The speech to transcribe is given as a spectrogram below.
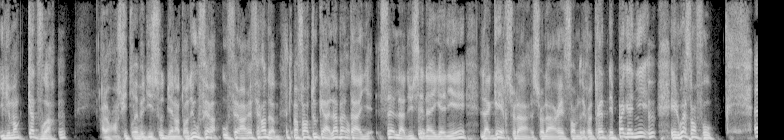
il lui manque quatre voix. Alors ensuite, il peut dissoudre, bien entendu, ou faire, ou faire un référendum. Enfin, en tout cas, la bataille, celle-là du Sénat est gagnée. La guerre sur la, sur la réforme des retraites n'est pas gagnée. Et loi s'en faut. Euh,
